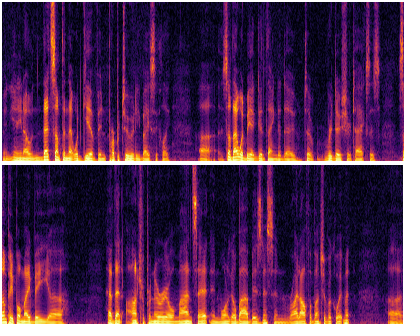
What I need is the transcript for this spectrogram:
and, you know, that's something that would give in perpetuity, basically. Uh, so that would be a good thing to do to reduce your taxes. Some people may be uh, have that entrepreneurial mindset and want to go buy a business and write off a bunch of equipment uh,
